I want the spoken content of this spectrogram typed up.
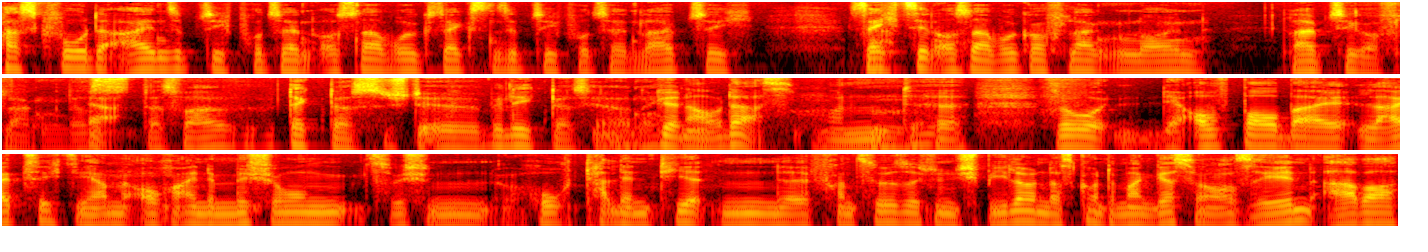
Passquote 71 Prozent Osnabrück, 76 Prozent Leipzig. 16 Osnabrücker Flanken, 9 Leipziger Flaggen. Das, ja. das war, deckt das, äh, belegt das ja. Nicht? Genau das. Und mhm. äh, so der Aufbau bei Leipzig, sie haben auch eine Mischung zwischen hochtalentierten äh, französischen Spielern, das konnte man gestern auch sehen, aber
